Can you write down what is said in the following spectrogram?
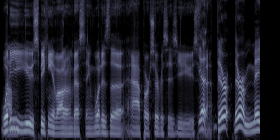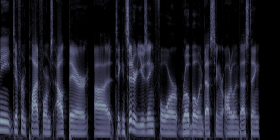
What um, do you use? Speaking of auto investing, what is the app or services you use? yeah, that? there there are many different platforms out there uh, to consider using for robo investing or auto investing.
